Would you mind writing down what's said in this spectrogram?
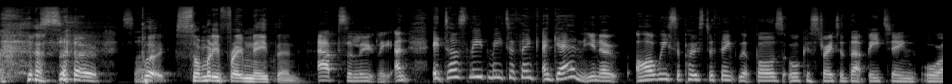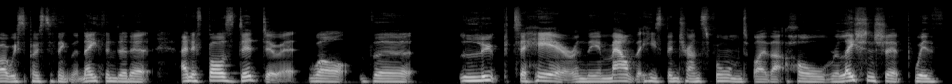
so, so But somebody frame Nathan. absolutely, and it does lead me to think again. You know, are we supposed to think that Boz orchestrated that beating, or are we supposed to think that Nathan did it? And if Boz did do it, well, the loop to here and the amount that he's been transformed by that whole relationship with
